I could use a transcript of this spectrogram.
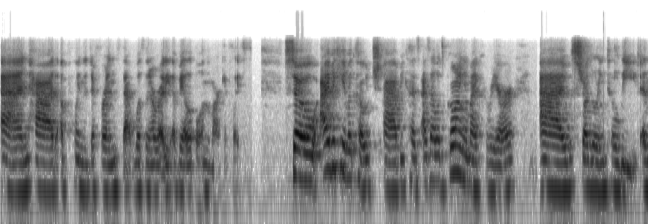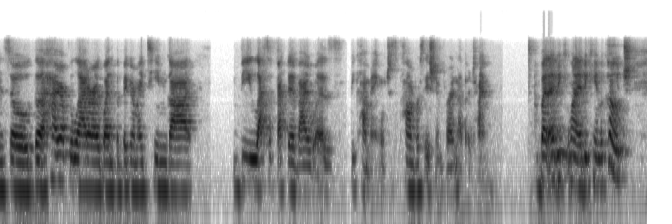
and had a point of difference that wasn't already available in the marketplace. So I became a coach uh, because as I was growing in my career, I was struggling to lead. And so the higher up the ladder I went, the bigger my team got, the less effective I was becoming, which is a conversation for another time. But I be- when I became a coach,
